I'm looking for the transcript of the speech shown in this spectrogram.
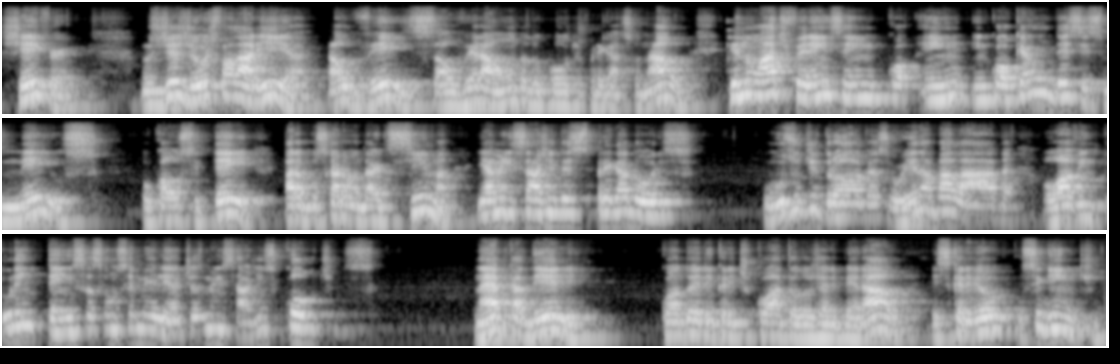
Schaefer nos dias de hoje falaria, talvez, ao ver a onda do coach pregacional, que não há diferença em, em, em qualquer um desses meios, o qual citei, para buscar o andar de cima, e a mensagem desses pregadores. O uso de drogas, o ir na balada ou a aventura intensa são semelhantes às mensagens coaches. Na época dele, quando ele criticou a teologia liberal, escreveu o seguinte:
